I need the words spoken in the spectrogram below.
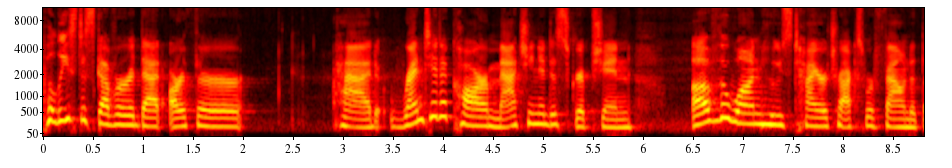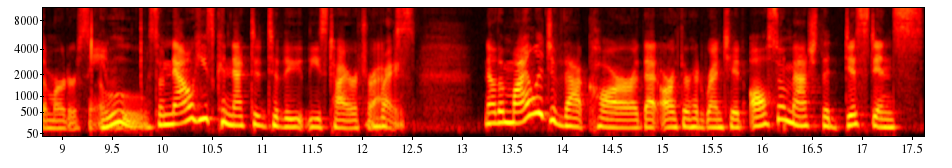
police discovered that Arthur had rented a car matching a description of the one whose tire tracks were found at the murder scene. So now he's connected to the, these tire tracks. Right. Now, the mileage of that car that Arthur had rented also matched the distance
